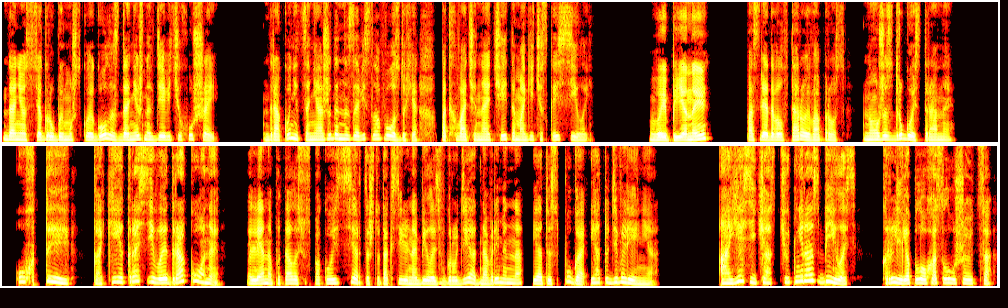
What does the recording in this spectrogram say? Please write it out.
Донесся грубый мужской голос до нежных девичьих ушей. Драконица неожиданно зависла в воздухе, подхваченная чьей-то магической силой. «Вы пьяны?» Последовал второй вопрос, но уже с другой стороны. «Ух ты! Какие красивые драконы!» Лена пыталась успокоить сердце, что так сильно билось в груди одновременно и от испуга, и от удивления. «А я сейчас чуть не разбилась. Крылья плохо слушаются», —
